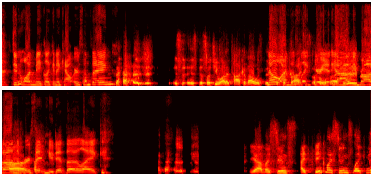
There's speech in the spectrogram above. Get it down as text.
didn't one make like an account or something? is, is this what you want to talk about? Was this no, I'm just like curious. Yeah, we brought on uh, the person who did the like. yeah, my students. I think my students like me.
